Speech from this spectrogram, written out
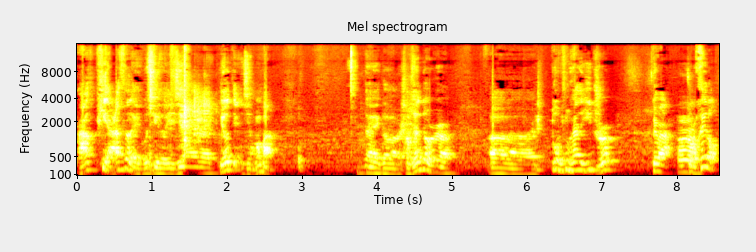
FPS 类游戏的一些比较典型的吧。那个首先就是呃多平台的移植，对吧？嗯就是黑洞、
